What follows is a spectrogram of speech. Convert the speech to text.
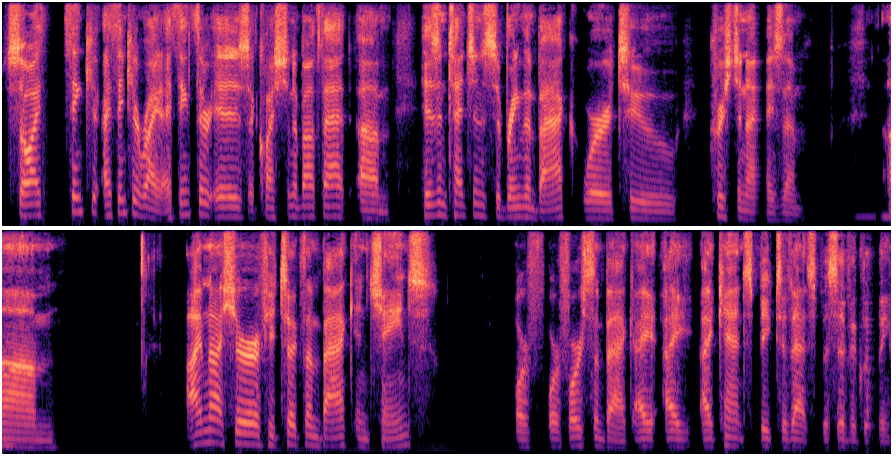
so I think I think you're right. I think there is a question about that. Um, his intentions to bring them back were to Christianize them. Um, I'm not sure if he took them back in chains or or forced them back. I I, I can't speak to that specifically.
